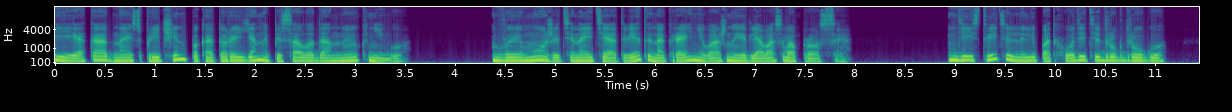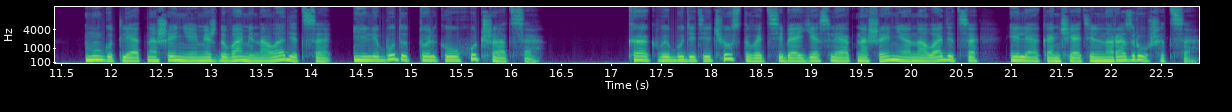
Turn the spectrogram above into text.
и это одна из причин, по которой я написала данную книгу. Вы можете найти ответы на крайне важные для вас вопросы. Действительно ли подходите друг другу? Могут ли отношения между вами наладиться или будут только ухудшаться? Как вы будете чувствовать себя, если отношения наладятся или окончательно разрушатся?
